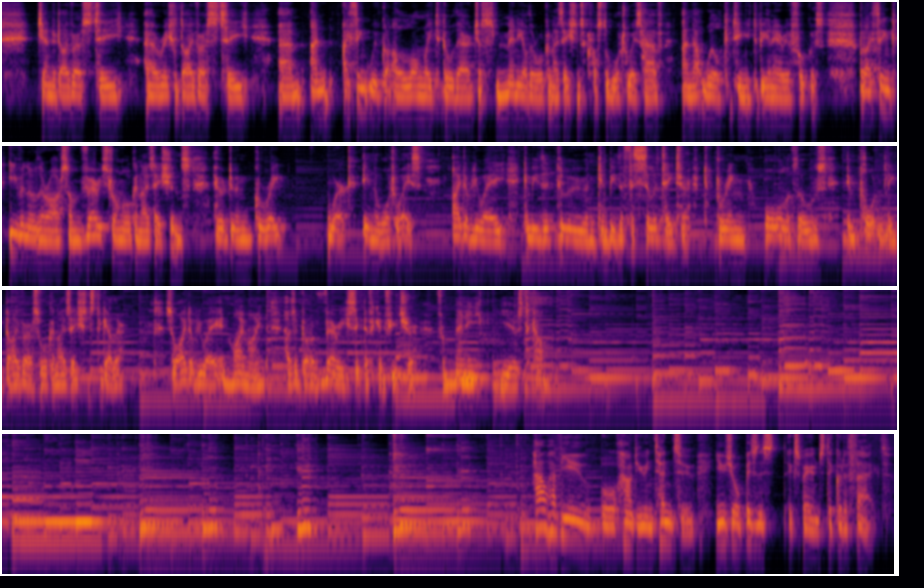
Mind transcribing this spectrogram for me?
gender diversity, uh, racial diversity. Um, and I think we've got a long way to go there, just as many other organizations across the waterways have, and that will continue to be an area of focus. But I think even though there are some very strong organizations who are doing great work in the waterways, IWA can be the glue and can be the facilitator to bring all of those importantly diverse organizations together. So, IWA, in my mind, has got a very significant future for many years to come. How have you, or how do you intend to, use your business experience to good effect?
